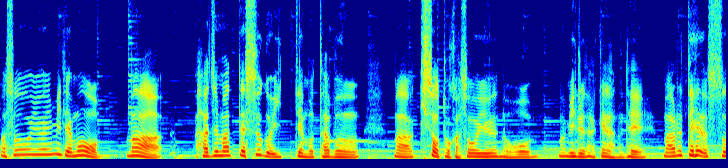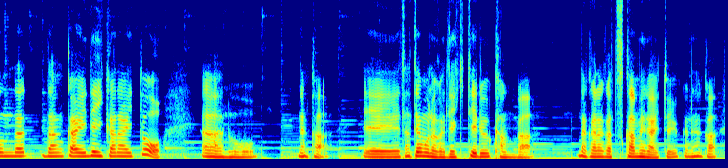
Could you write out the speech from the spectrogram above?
まあ、そういう意味でも、まあ、始まってすぐ行っても多分、まあ、基礎とかそういうのを見るだけなので、まあ、ある程度進んだ段階で行かないと、あの、なんか、えー、建物ができてる感がなかなかつかめないというか、なんか、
